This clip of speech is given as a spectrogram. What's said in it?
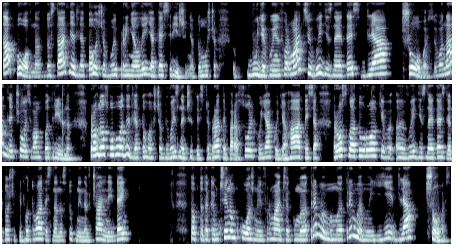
та повна, достатня для того, щоб ви прийняли якесь рішення, тому що будь-яку інформацію ви дізнаєтесь для чогось. Вона для чогось вам потрібна. Прогноз погоди для того, щоб визначитись, чи брати парасольку, як одягатися. Розклад уроків е, ви дізнаєтесь для того, щоб підготуватись на наступний навчальний день. Тобто, таким чином, кожну інформацію, яку ми отримуємо, ми отримуємо її для чогось.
